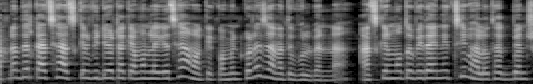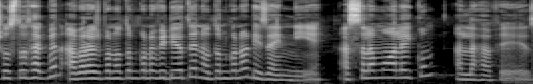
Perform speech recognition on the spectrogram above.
আপনাদের কাছে আজকের ভিডিওটা কেমন লেগেছে আমাকে কমেন্ট করে জানাতে ভুলবেন না। আজকের মতো বিদায় নিচ্ছি, ভালো থাকবেন, সুস্থ থাকবেন। আবার আসব নতুন কোনো ভিডিওতে, নতুন কোনো ডিজাইন নিয়ে। আসসালামু আলাইকুম, আল্লাহ হাফেজ।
